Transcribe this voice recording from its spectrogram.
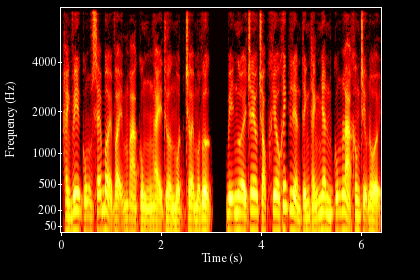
hành vi cũng sẽ bởi vậy mà cùng ngày thường một trời một vực, bị người trêu chọc khiêu khích liền tính thánh nhân cũng là không chịu nổi.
